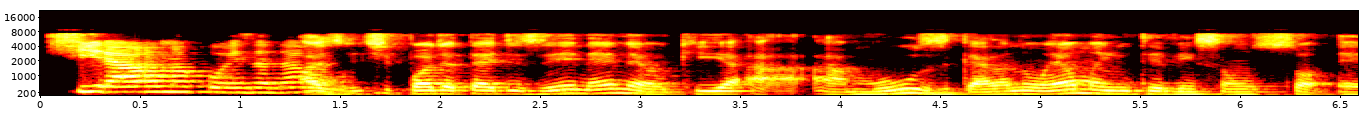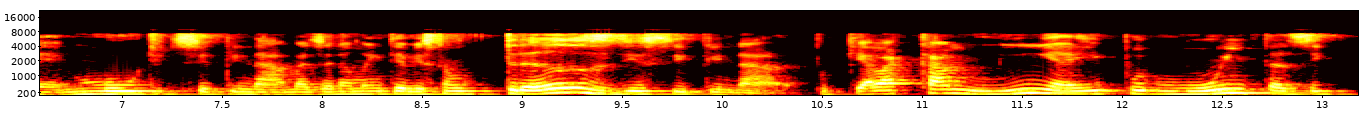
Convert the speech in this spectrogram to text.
tirar uma coisa da outra. A gente pode até dizer, né, Mel, que a, a música ela não é uma intervenção só é, multidisciplinar, mas ela é uma intervenção transdisciplinar, porque ela caminha aí por muitas e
